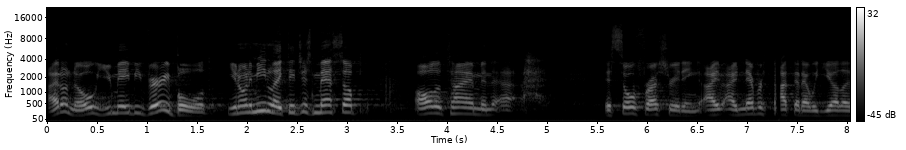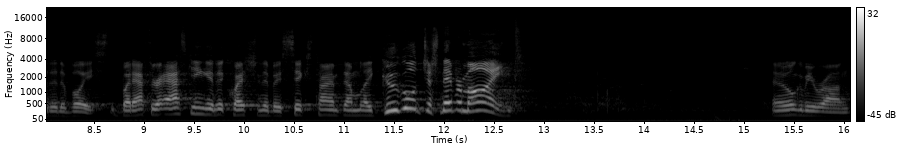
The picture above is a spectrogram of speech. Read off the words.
I don't know. You may be very bold. You know what I mean? Like they just mess up all the time. And uh, it's so frustrating. I, I never thought that I would yell at a device. But after asking it a question about six times, I'm like, Google, just never mind. And don't get me wrong,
